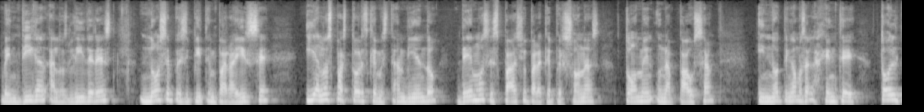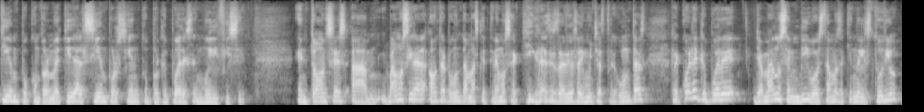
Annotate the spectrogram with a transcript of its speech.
bendigan a los líderes, no se precipiten para irse y a los pastores que me están viendo, demos espacio para que personas tomen una pausa y no tengamos a la gente todo el tiempo comprometida al 100% porque puede ser muy difícil. Entonces, vamos a ir a, otra pregunta más que tenemos aquí. Gracias a Dios hay muchas preguntas. Recuerde que puede llamarnos en vivo. Estamos aquí en el estudio.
